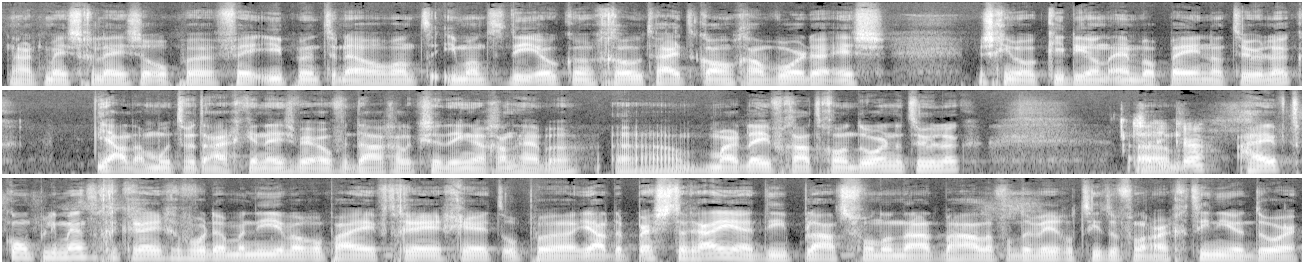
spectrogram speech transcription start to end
naar het meest gelezen op uh, vi.nl. Want iemand die ook een grootheid kan gaan worden is misschien wel Kylian Mbappé natuurlijk. Ja, dan moeten we het eigenlijk ineens weer over dagelijkse dingen gaan hebben. maar het leven gaat gewoon door natuurlijk. Zeker. Um, hij heeft complimenten gekregen voor de manier waarop hij heeft gereageerd op ja, de pesterijen die plaatsvonden na het behalen van de wereldtitel van Argentinië door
